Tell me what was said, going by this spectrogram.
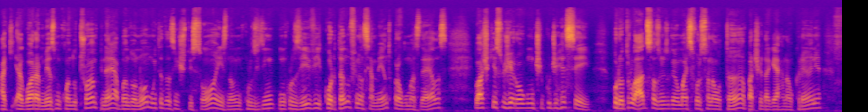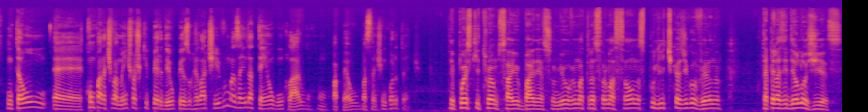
aqui, agora mesmo quando o Trump né, abandonou muitas das instituições, não inclusive, inclusive cortando financiamento para algumas delas, eu acho que isso gerou algum tipo de receio. Por outro lado, os Estados Unidos ganhou mais força na OTAN a partir da guerra na Ucrânia, então, é, comparativamente, eu acho que perdeu peso relativo, mas ainda tem algum, claro, um papel bastante importante. Depois que Trump saiu Biden assumiu, houve uma transformação nas políticas de governo, até pelas ideologias.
